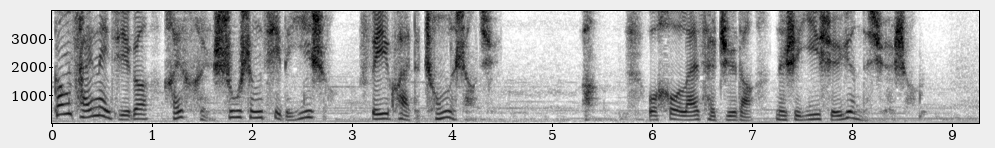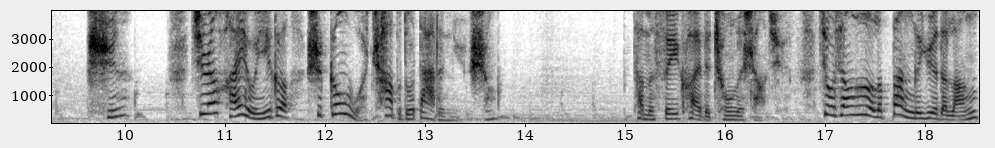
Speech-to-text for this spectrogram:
刚才那几个还很书生气的医生，飞快地冲了上去。啊，我后来才知道那是医学院的学生。晕，居然还有一个是跟我差不多大的女生。他们飞快地冲了上去，就像饿了半个月的狼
